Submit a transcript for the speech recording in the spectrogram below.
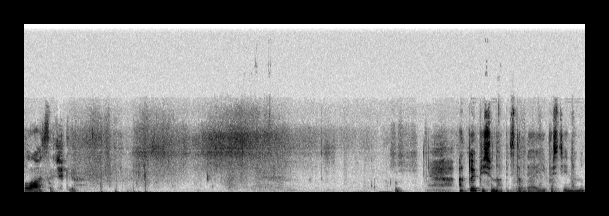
Ласочки. А той пісюна підставляє її постійно. Ну,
